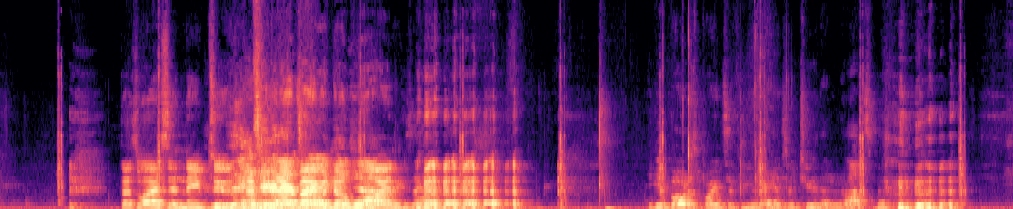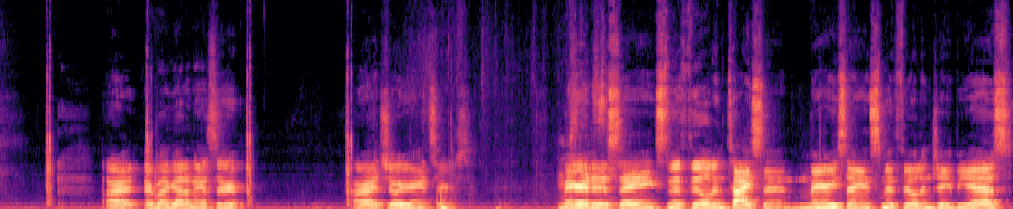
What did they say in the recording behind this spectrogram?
That's why I said name two. 'cause I Name two, figured that's everybody would right, know job, one. You get bonus points if you answer two that are not Smith. All right, everybody got an answer? All right, show your answers. Meredith is saying Smithfield and Tyson. Mary saying Smithfield and JBS.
